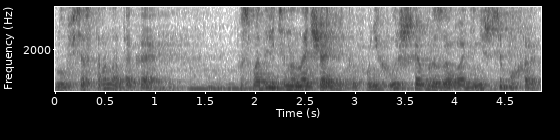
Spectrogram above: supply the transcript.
ну, вся страна такая. Посмотрите на начальников, у них высшее образование, они же все бухают.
